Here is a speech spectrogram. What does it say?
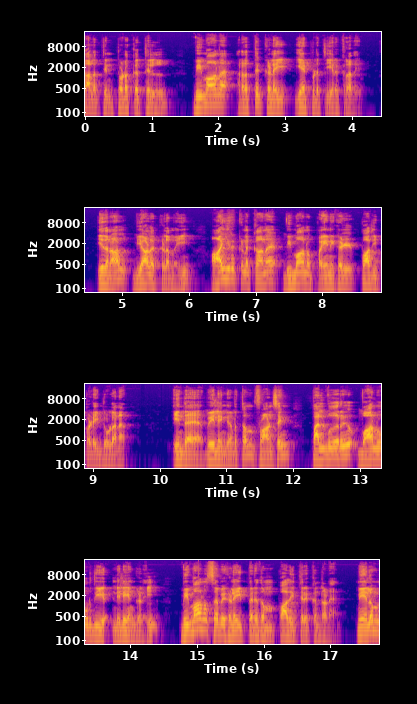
காலத்தின் தொடக்கத்தில் விமான ரத்துக்களை ஏற்படுத்தியிருக்கிறது. இதனால் வியாழக்கிழமை ஆயிரக்கணக்கான விமான பயணிகள் பாதிப்படைந்துள்ளனர். இந்த வேலை நிறுத்தம் பிரான்சின் பல்வேறு வானூர்தி நிலையங்களில் விமான சேவைகளை பெரிதும் பாதித்திருக்கின்றன. மேலும்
